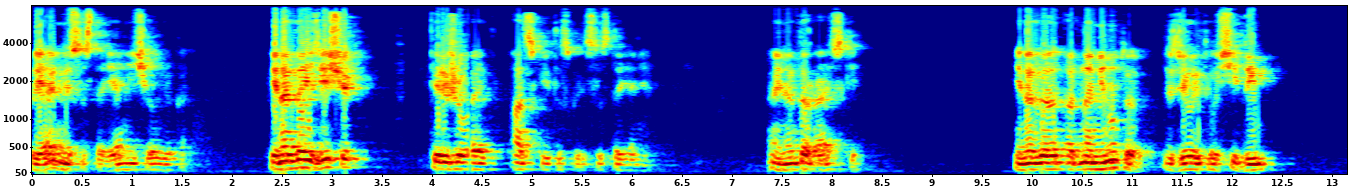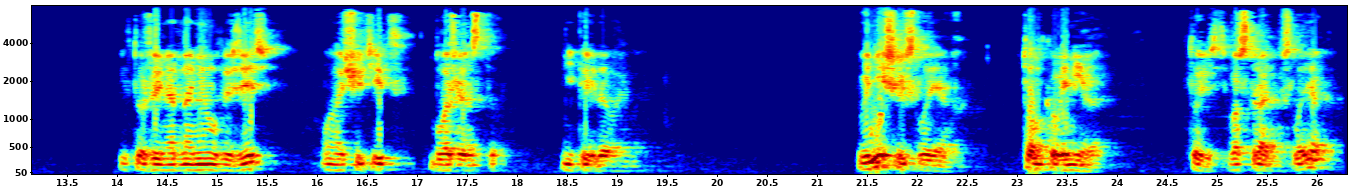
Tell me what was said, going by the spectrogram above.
реальное состояние человека. Иногда и здесь человек переживает адские, так сказать, состояния, а иногда райские. Иногда одна минута сделает его седым, и в то же время одна минута здесь он ощутит блаженство непередаваемое. В низших слоях тонкого мира, то есть в астральных слоях,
